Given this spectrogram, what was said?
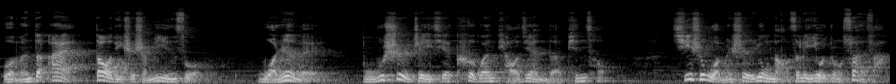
我们的爱到底是什么因素？我认为不是这些客观条件的拼凑，其实我们是用脑子里有一种算法，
